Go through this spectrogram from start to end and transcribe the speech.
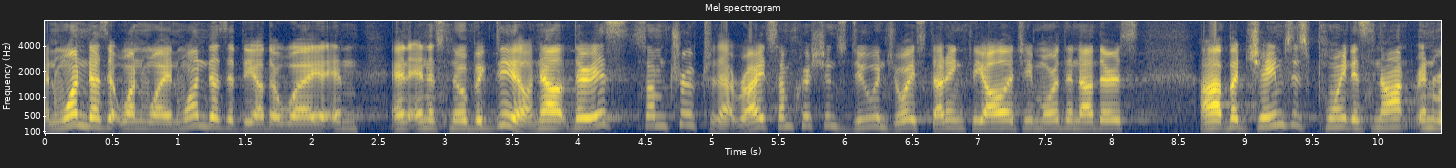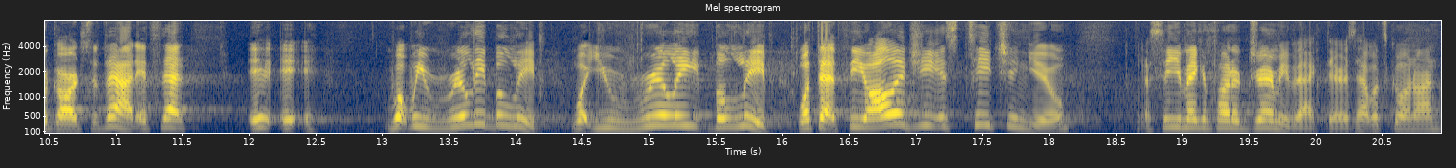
and one does it one way and one does it the other way, and, and, and it's no big deal. Now, there is some truth to that, right? Some Christians do enjoy studying theology more than others. Uh, but James's point is not in regards to that. It's that it, it, what we really believe, what you really believe, what that theology is teaching you. I see you making fun of Jeremy back there. Is that what's going on?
